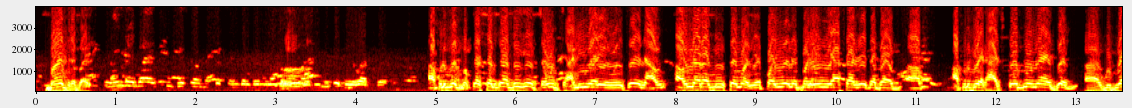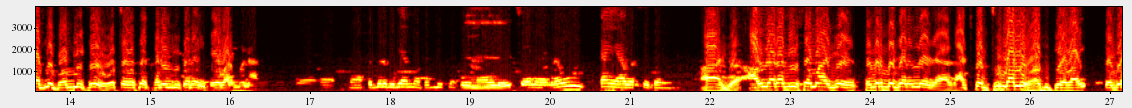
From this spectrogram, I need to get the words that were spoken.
મહેન્દ્રભાઈ. આપણે જે મકર સંક્રાંતિ છે, ચૌદ જાન્યુઆરી હોય છે આવનારા દિવસોમાં વેપારીઓને પણ એવી આશા છે કે ભાઈ જે રાજકોટનું ને જે પબ્લિક છે ઓછે ઓછે ખરીદી કરે તહેવાર મનાવે. સદર બજારમાં પબ્લિક કોઈ માહોલ છે કઈ આ આવનારા દિવસોમાં જે સદર બજાર અને રાજકોટ જિલ્લાનું હબ કહેવાય કે જે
